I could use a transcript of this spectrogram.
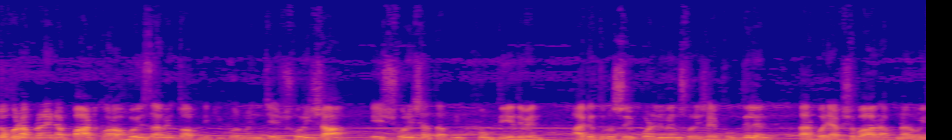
যখন আপনার এটা পাঠ করা হয়ে যাবে, তো আপনি কি করবেন যে সরিষা, এই সরিষাতে আপনি ফুক দিয়ে দেবেন। আগে দুরুসই পড়ে নেবেন, সরিষায় ফুক দিলেন, তারপরে একশো বার আপনার ওই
